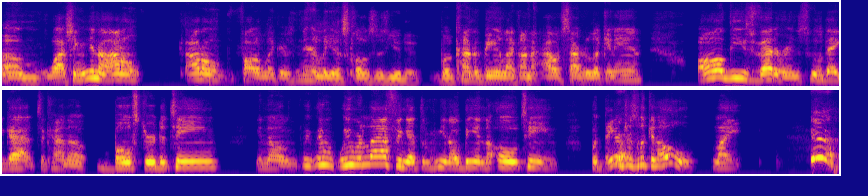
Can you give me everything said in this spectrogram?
um watching, you know, I don't I don't follow Lakers nearly as close as you do, but kind of being like on the outsider looking in, all these veterans who they got to kind of bolster the team. You know, we, we were laughing at them, you know, being the old team, but they are right. just looking old. Like, yeah,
